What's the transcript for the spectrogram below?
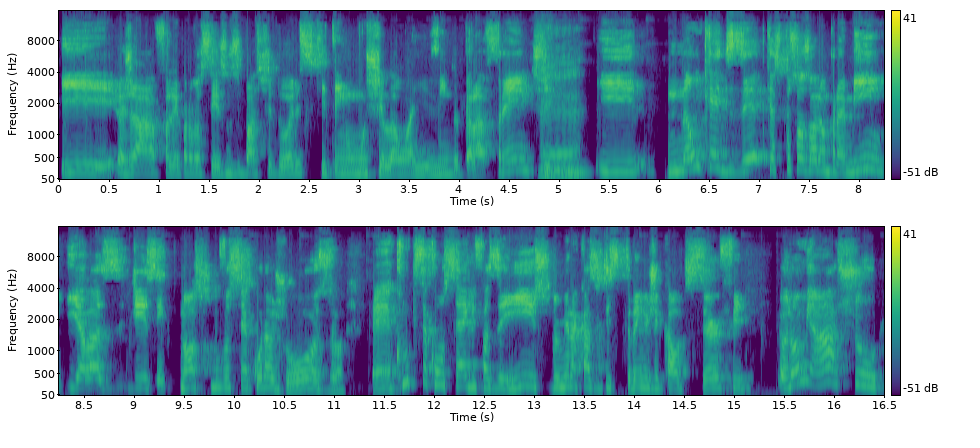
E eu já falei para vocês nos bastidores que tem um mochilão aí vindo pela frente. É. E não quer dizer que as pessoas olham para mim e elas dizem: Nossa, como você é corajoso. É, como que você consegue fazer isso? Dormir na casa de estranhos de couchsurf eu não me acho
